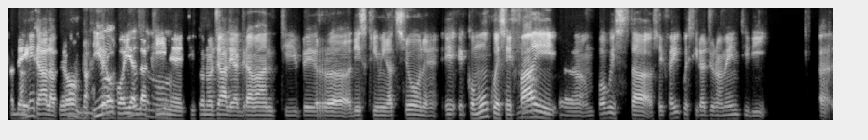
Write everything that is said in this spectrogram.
Vabbè, me... cala, però, no, io, però poi alla sono... fine ci sono già le aggravanti per uh, discriminazione e, e, comunque se fai no. uh, un po' questa, se fai questi ragionamenti di eh,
